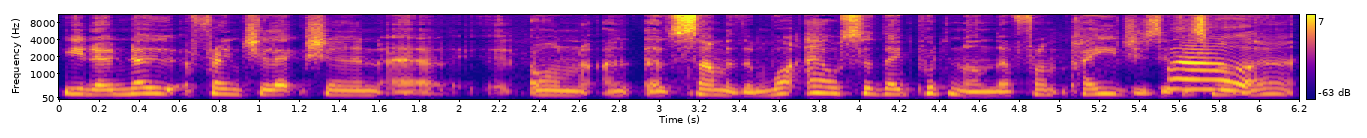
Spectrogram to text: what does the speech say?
you know, no French election uh, on uh, some of them. What else are they putting on the front pages if well, it's not that?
